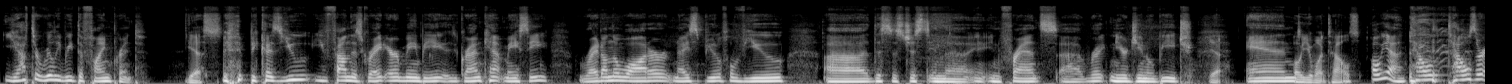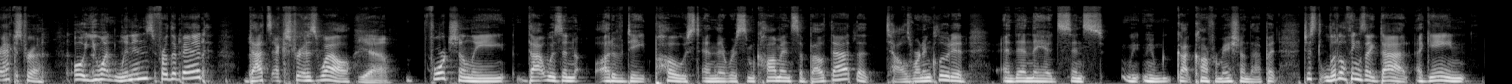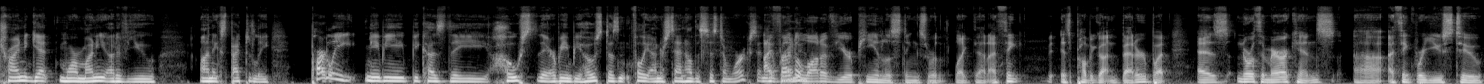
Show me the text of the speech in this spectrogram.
you have to really read the fine print Yes, because you you found this great Airbnb, Grandcamp-Maisy, right on the water, nice beautiful view. Uh, this is just in the in France, uh, right near Juno Beach. Yeah. And Oh, you want towels? Oh yeah, towel, towels are extra. Oh, you want linens for the bed? That's extra as well. Yeah. Fortunately, that was an out of date post, and there was some comments about that that towels weren't included, and then they had since we, we got confirmation on that. But just little things like that, again, trying to get more money out of you unexpectedly. Partly maybe because the host, the Airbnb host, doesn't fully understand how the system works. And I found a lot of European listings were like that. I think it's probably gotten better, but as North Americans, uh, I think we're used to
